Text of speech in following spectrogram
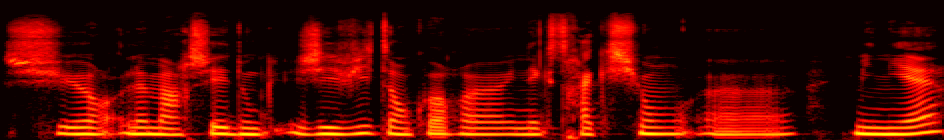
sur le marché, donc j'évite encore une extraction minière.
